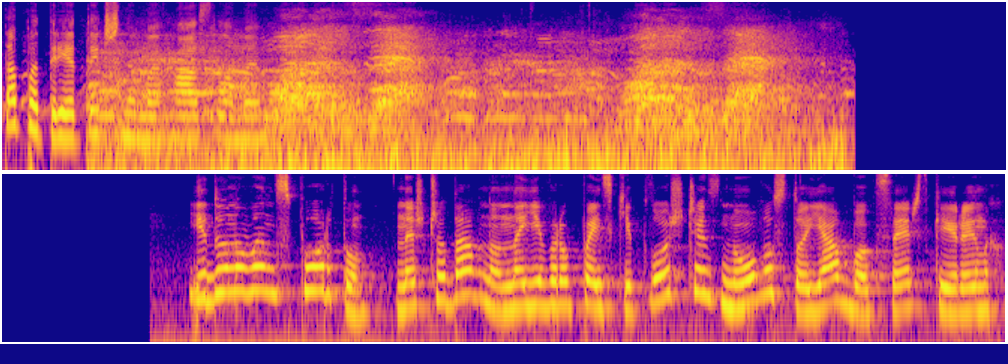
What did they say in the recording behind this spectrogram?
та патріотичними гаслами. І до новин спорту. Нещодавно на європейській площі знову стояв боксерський ринг.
